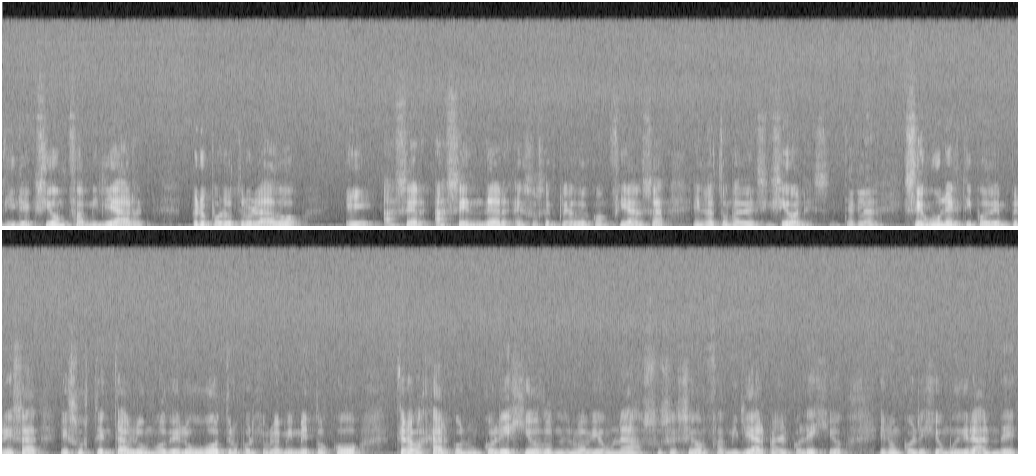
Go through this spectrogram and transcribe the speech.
dirección familiar, pero por otro lado, eh, hacer ascender a esos empleados de confianza en la toma de decisiones. Está claro. Según el tipo de empresa, es sustentable un modelo u otro. Por ejemplo, a mí me tocó trabajar con un colegio donde no había una sucesión familiar para el colegio, era un colegio muy grande,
